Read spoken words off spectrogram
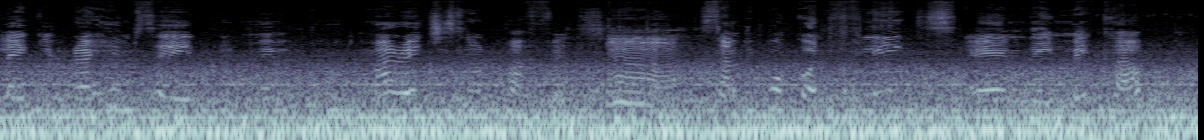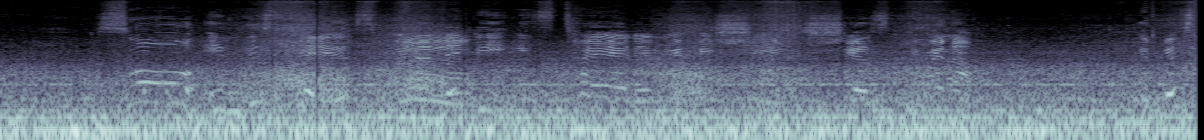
like Ibrahim said, ma- marriage is not perfect. Mm. Some people conflict and they make up. So, in this case, when a Mm. lady is tired and maybe she she has given up, the best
